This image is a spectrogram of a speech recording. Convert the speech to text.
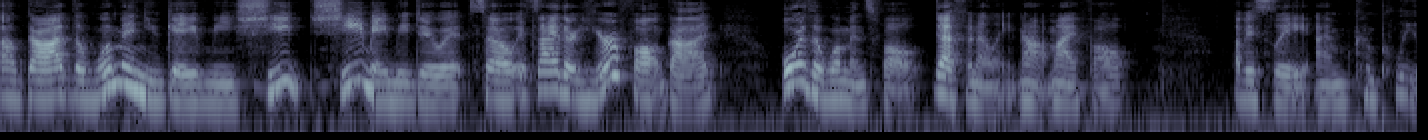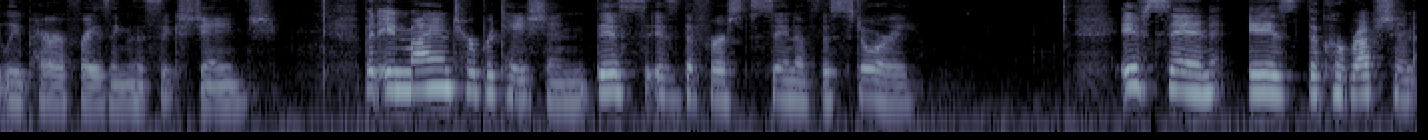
oh God, the woman you gave me, she she made me do it. So it's either your fault, God, or the woman's fault. Definitely not my fault. Obviously, I'm completely paraphrasing this exchange. But in my interpretation, this is the first sin of the story. If sin is the corruption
